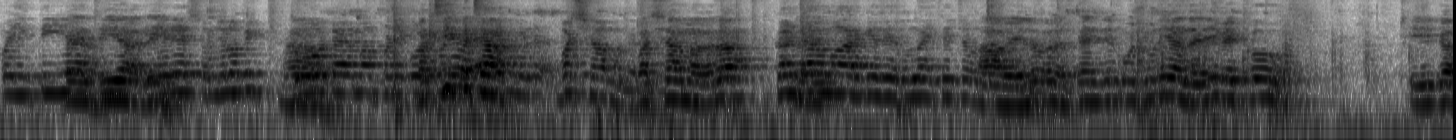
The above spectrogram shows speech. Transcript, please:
35000 ਦੀ 35,000 ਦੀ। ਇਹਦੇ ਸਮਝ ਲਓ ਵੀ। ਦੋ ਟਾਈਮ ਆਪਣੇ ਕੋਲ ਬੱਛੀ ਕੋਈ ਬੱਚਾ? ਬੱਚਾ ਮਗਰ। ਬੱਚਾ ਮਗਰਾ ਕੰਡਾ ਮਾਰ ਕੇ ਦੇ ਦੂੰਗਾ ਇੱਥੇ ਚੌਦਾ ਆ ਵੇ ਲੋ ਕਹਿੰਦੇ ਕੁਛ ਨਹੀਂ ਆਂਦਾ ਜੀ ਵੇਖੋ। ਠੀਕ ਆ।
